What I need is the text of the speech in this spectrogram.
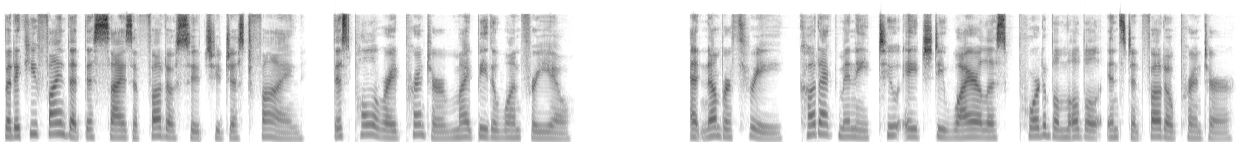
but if you find that this size of photo suits you just fine, this Polaroid printer might be the one for you. At number 3, Kodak Mini 2 HD Wireless Portable Mobile Instant Photo Printer.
